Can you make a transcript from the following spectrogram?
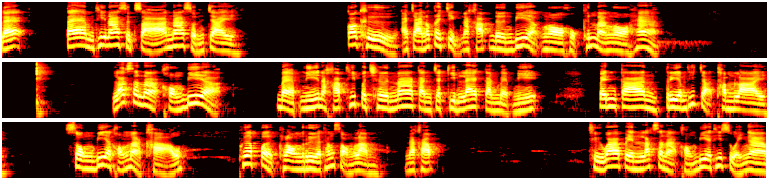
และแต้มที่น่าศึกษาน่าสนใจ ก็คืออาจารย์นกกระจิบนะครับ เดินเบี้ยงอ 6 ขึ้นมางอ 5 ลักษณะของเบี้ยแบบนี้นะครับที่เผชิญหน้ากันจะกินแลกกันแบบนี้ เป็นการเตรียมที่จะทำลาย ทรงเบี้ยของหมากขาว เพื่อเปิดคลองเรือทั้งสองลำนะครับ ถือว่าเป็นลักษณะของเบี้ยที่สวยงาม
